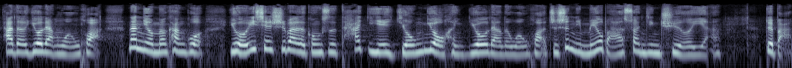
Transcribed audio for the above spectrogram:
它的优良文化。那你有没有看过有一些失败的公司，它也拥有很优良的文化，只是你没有把它算进去而已啊，对吧？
